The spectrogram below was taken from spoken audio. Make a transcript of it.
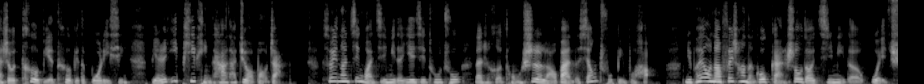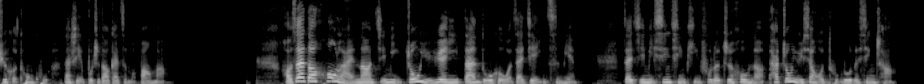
但是又特别特别的玻璃心，别人一批评他，他就要爆炸。所以呢，尽管吉米的业绩突出，但是和同事、老板的相处并不好。女朋友呢，非常能够感受到吉米的委屈和痛苦，但是也不知道该怎么帮忙。”好在到后来呢，吉米终于愿意单独和我再见一次面。在吉米心情平复了之后呢，他终于向我吐露了心肠。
